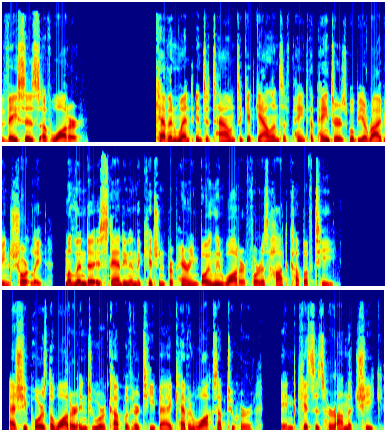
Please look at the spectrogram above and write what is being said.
Vases of water. Kevin went into town to get gallons of paint. The painters will be arriving shortly. Melinda is standing in the kitchen preparing boiling water for his hot cup of tea. As she pours the water into her cup with her tea bag, Kevin walks up to her and kisses her on the cheek.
